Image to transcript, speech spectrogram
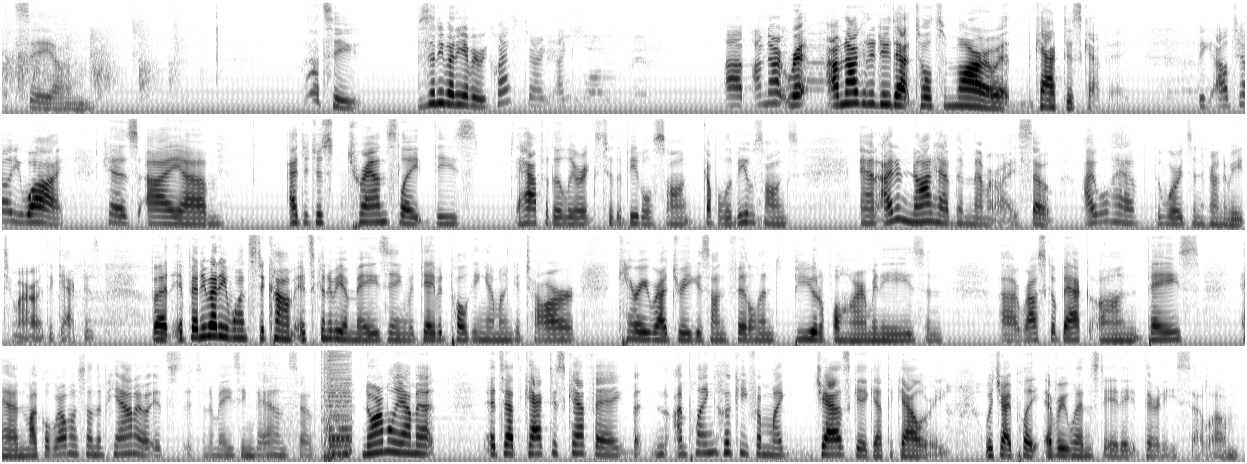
Let's see. Um, let's see. Does anybody have a request? Or I, I, uh, I'm not. Re- I'm not going to do that till tomorrow at the Cactus Cafe. Be- I'll tell you why. Because I um, had to just translate these half of the lyrics to the Beatles song, couple of Beatles songs, and I do not have them memorized. So I will have the words in front of me tomorrow at the Cactus. But if anybody wants to come, it's going to be amazing with David Pulkingham on guitar, Carrie Rodriguez on fiddle and beautiful harmonies, and uh, Roscoe Beck on bass, and Michael Ramos on the piano. It's it's an amazing band. So normally I'm at it's at the Cactus Cafe, but n- I'm playing hooky from my jazz gig at the gallery, which I play every Wednesday at 8:30. So um,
